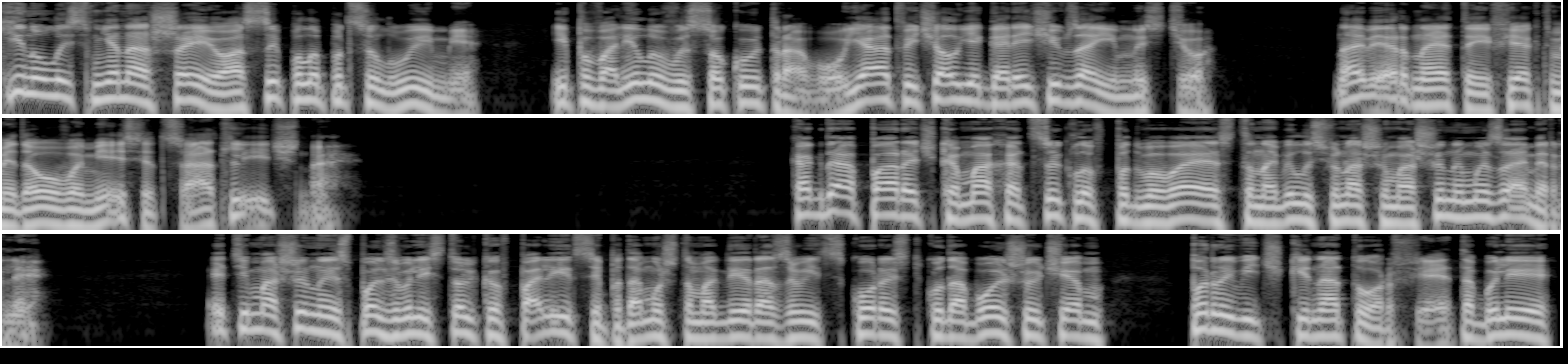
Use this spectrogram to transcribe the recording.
Кинулась мне на шею, осыпала поцелуями и повалила в высокую траву. Я отвечал ей горячей взаимностью. Наверное, это эффект медового месяца. Отлично. Когда парочка маха-циклов, подвывая, остановилась у нашей машины, мы замерли. Эти машины использовались только в полиции, потому что могли развить скорость куда большую, чем паровички на торфе. Это были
